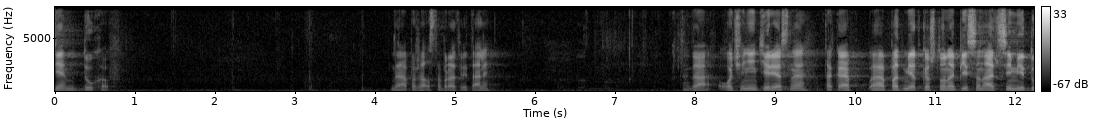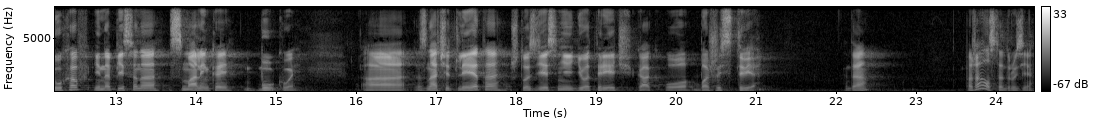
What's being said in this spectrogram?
Семь духов. Да, пожалуйста, брат Виталий. Да, очень интересная такая а, подметка, что написано от семи духов и написано с маленькой буквы. А, значит ли это, что здесь не идет речь как о божестве? Да? Пожалуйста, друзья.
